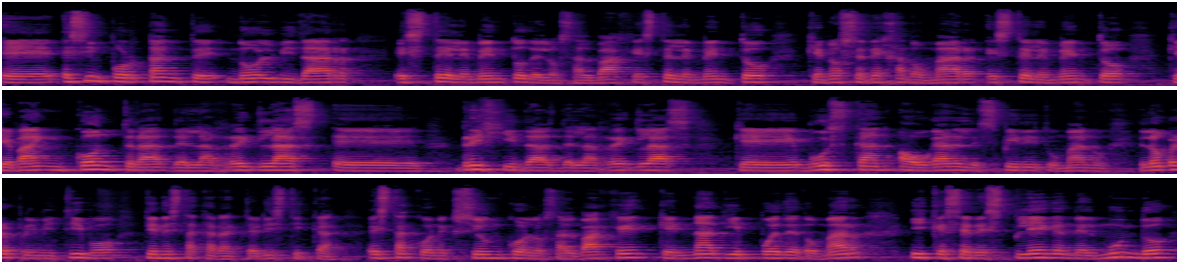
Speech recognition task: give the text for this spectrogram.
Eh, es importante no olvidar este elemento de lo salvaje, este elemento que no se deja domar, este elemento que va en contra de las reglas eh, rígidas, de las reglas que buscan ahogar el espíritu humano. El hombre primitivo tiene esta característica, esta conexión con lo salvaje que nadie puede domar y que se despliega en el mundo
